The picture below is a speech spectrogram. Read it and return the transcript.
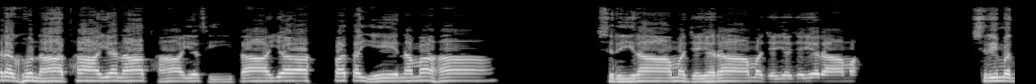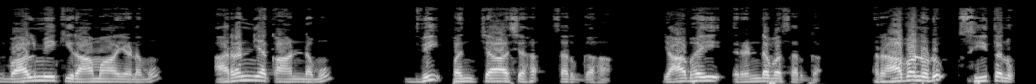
रघुनाथाय नाथाय सीताया पतये नमः। శ్రీరామ జయ రామ జయ జయ రామ. శ్రీమద్ వాల్మీకి రామాయణము అరణ్యకాండము ద్విపంచాశ సర్గ యాభై రెండవ సర్గ. రావణుడు సీతను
